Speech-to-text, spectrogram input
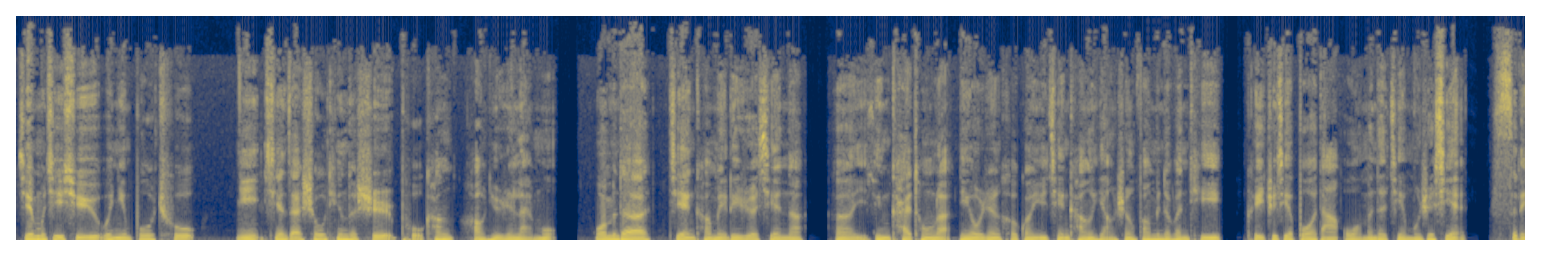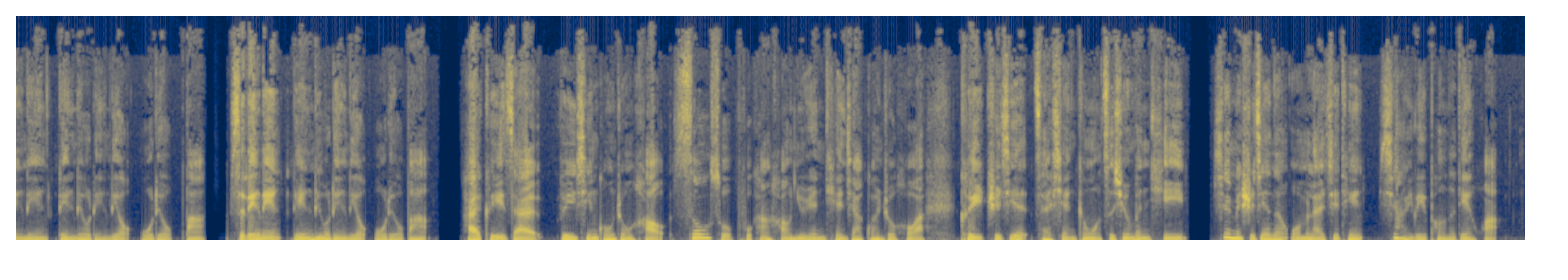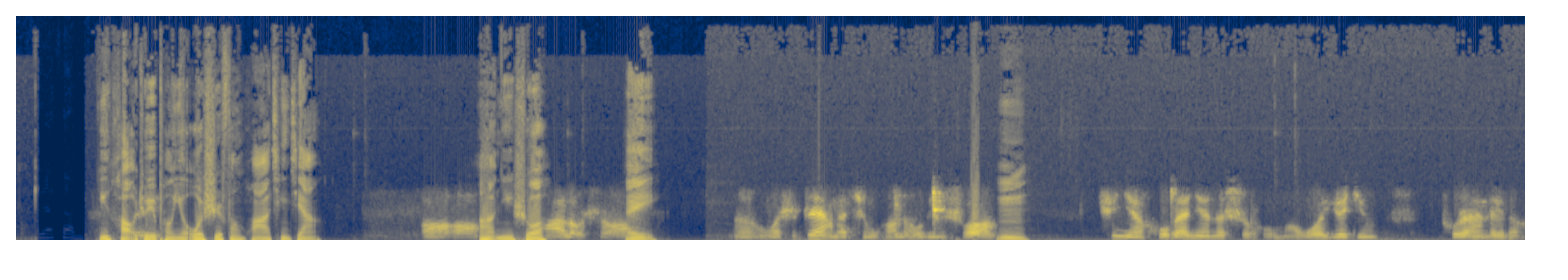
节目继续为您播出。您现在收听的是《普康好女人》栏目，我们的健康美丽热线呢，呃，已经开通了。您有任何关于健康养生方面的问题，可以直接拨打我们的节目热线四零零零六零六五六八四零零零六零六五六八，还可以在微信公众号搜索“普康好女人”，添加关注后啊，可以直接在线跟我咨询问题。下面时间呢，我们来接听下一位朋友的电话。您好，这位朋友，我是芳华，请讲。哦哦。啊，您说。芳华老师啊。哎。嗯，我是这样的情况呢，我跟你说啊。嗯。去年后半年的时候嘛，我月经突然来的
